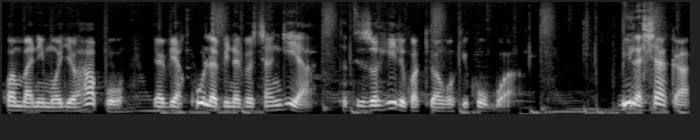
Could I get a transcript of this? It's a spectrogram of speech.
kwamba ni mojawapo ya vyakula vinavyochangia tatizo hili kwa kiwango kikubwa. Bila shaka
